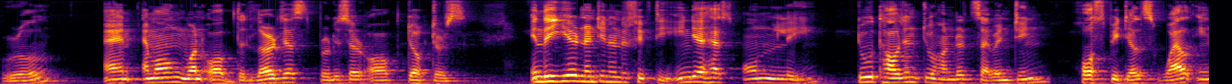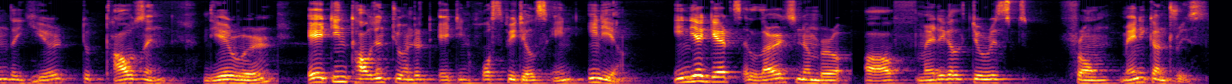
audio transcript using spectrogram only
world and among one of the largest producer of doctors. In the year 1950, India has only 2217 hospitals while in the year 2000 there were 18,218 hospitals in India. India gets a large number of medical tourists from many countries.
